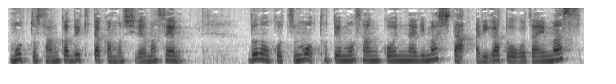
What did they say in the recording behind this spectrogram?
もっと参加できたかもしれません。どのコツもとても参考になりました。ありがとうございます。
